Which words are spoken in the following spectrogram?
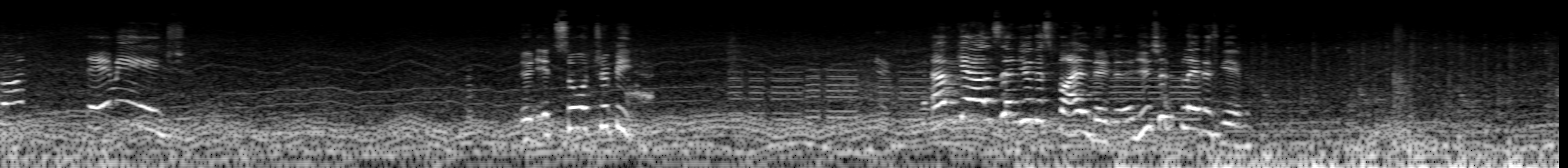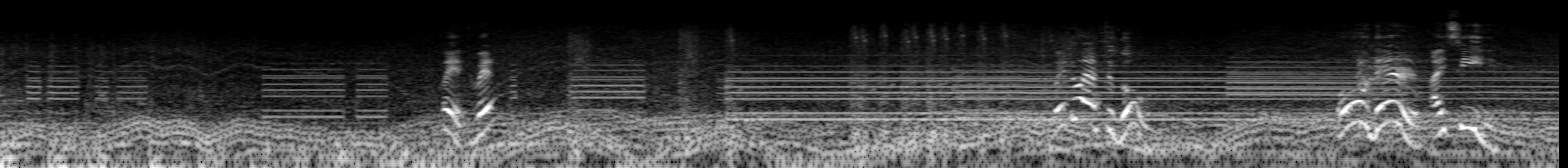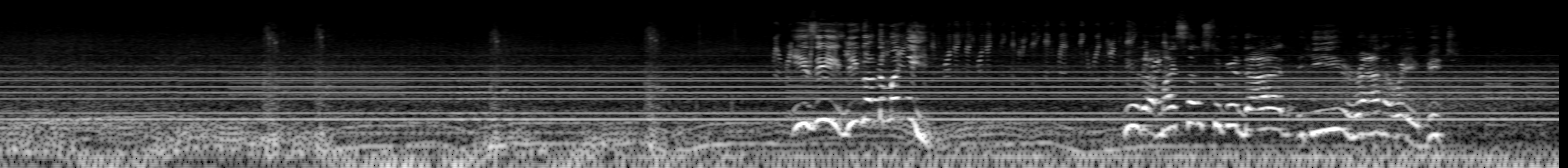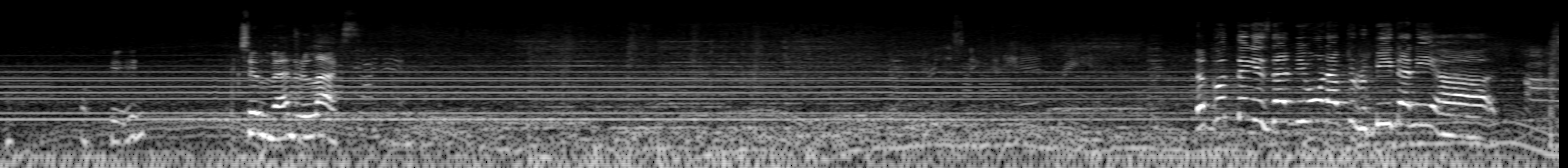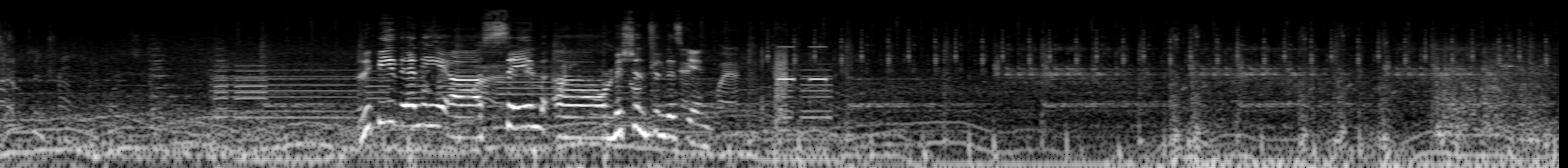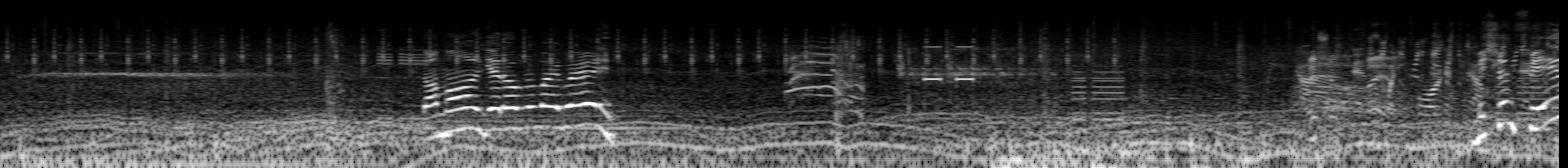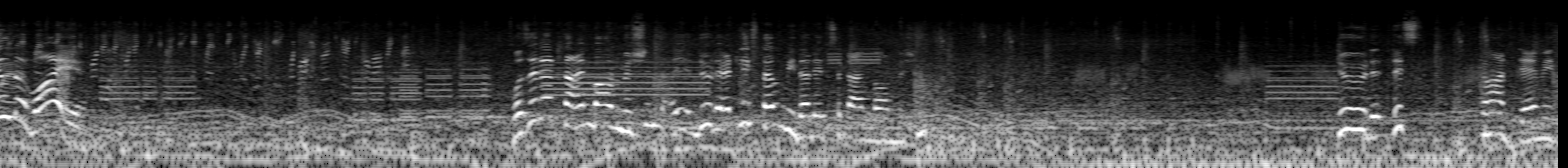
I damage! Dude, it's so trippy. MK, I'll send you this file, dude. You should play this game. Wait, where? Where do I have to go? Oh, there! I see. Easy! We got the money! Dude, uh, my son's stupid dad, he ran away, bitch. Okay. Chill, man, relax. You're listening to Head Radio. The good thing is that we won't have to repeat any uh, repeat any uh, same uh, missions in this game. Come on, get over my way! Mission failed? Why? Was it a time-bound mission? Uh, Dude, at least tell me that it's a time-bound mission. Dude, this... God damn it.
